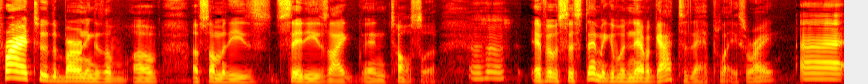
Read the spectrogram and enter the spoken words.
prior to the burnings of of, of some of these cities like in Tulsa. Mm-hmm. If it was systemic, it would never got to that place, right? Uh,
